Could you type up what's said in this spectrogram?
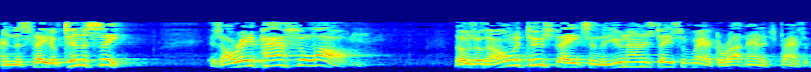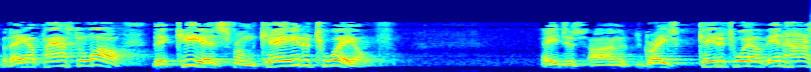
and the state of Tennessee has already passed a law. Those are the only two states in the United States of America right now that's passed it. But they have passed a law that kids from K to 12, ages, uh, grades K to 12 in high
